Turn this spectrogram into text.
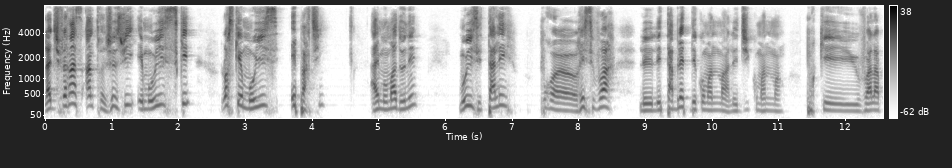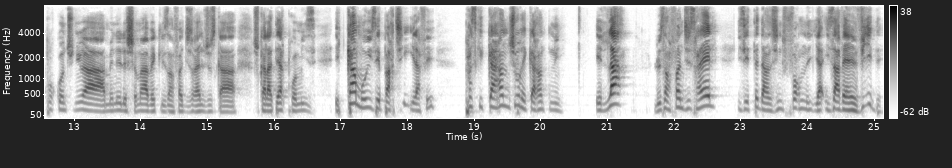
la différence entre Jésus et Moïse, c'est que Lorsque Moïse est parti, à un moment donné, Moïse est allé pour euh, recevoir les, tablettes des commandements, les dix commandements, pour que voilà, pour continuer à mener le chemin avec les enfants d'Israël jusqu'à jusqu'à la terre promise. Et quand Moïse est parti, il a fait presque 40 jours et 40 nuits. Et là, les enfants d'Israël, ils étaient dans une forme, ils avaient un vide.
